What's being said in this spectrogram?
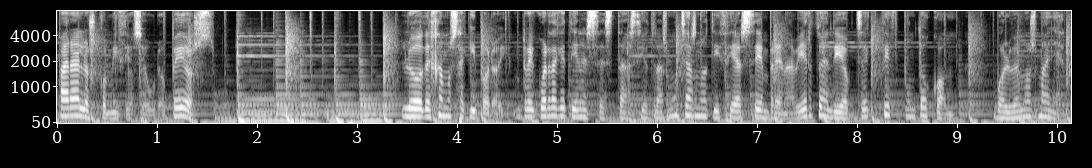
para los comicios europeos. Lo dejamos aquí por hoy. Recuerda que tienes estas y otras muchas noticias siempre en abierto en theobjective.com. Volvemos mañana.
